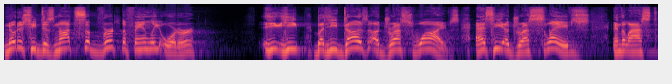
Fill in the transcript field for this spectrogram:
Notice he does not subvert the family order. He, he, but he does address wives as he addressed slaves in the last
